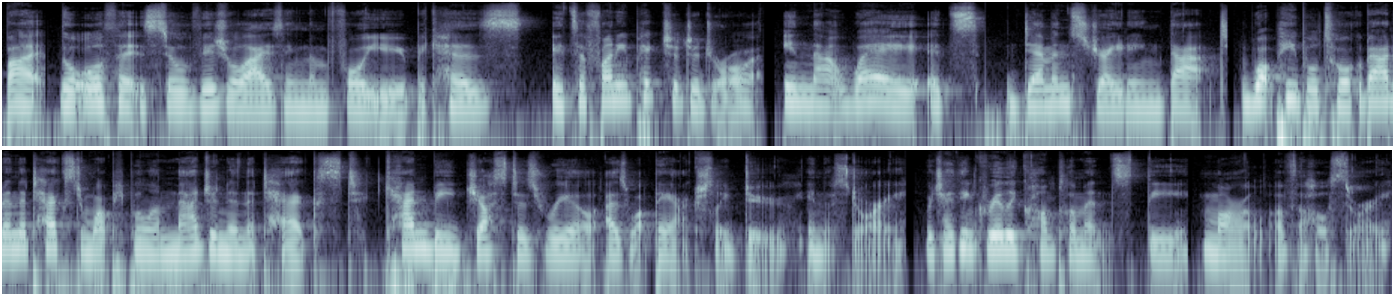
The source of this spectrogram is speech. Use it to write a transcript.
but the author is still visualizing them for you because it's a funny picture to draw. In that way, it's demonstrating that what people talk about in the text and what people imagine in the text can be just as real as what they actually do in the story, which I think really complements the moral of the whole story.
